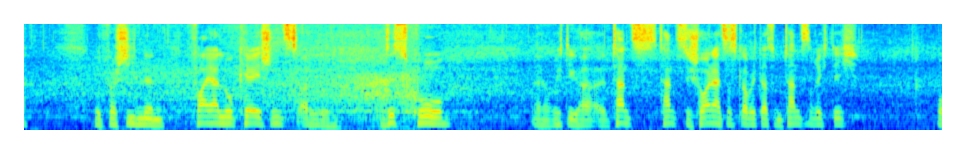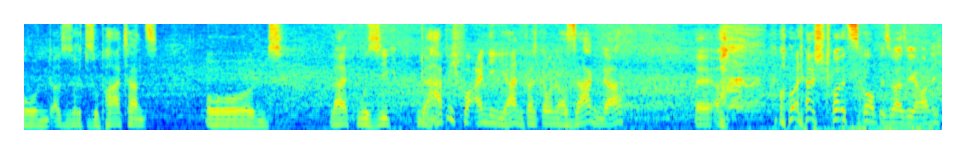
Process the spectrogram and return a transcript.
mit verschiedenen Fire-Locations, also Disco, äh, richtiger äh, Tanz, Tanz, die Scheune heißt das, glaube ich, da zum Tanzen richtig. Und also so richtig so Paartanz. Und Live-Musik. Da habe ich vor einigen Jahren, ich weiß gar nicht, ob man noch sagen darf, äh, ob er da stolz drauf ist, weiß ich auch nicht,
